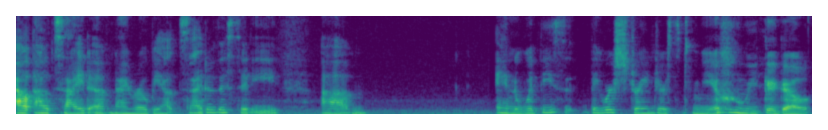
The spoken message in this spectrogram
out outside of Nairobi, outside of the city. Um, and with these, they were strangers to me a week ago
